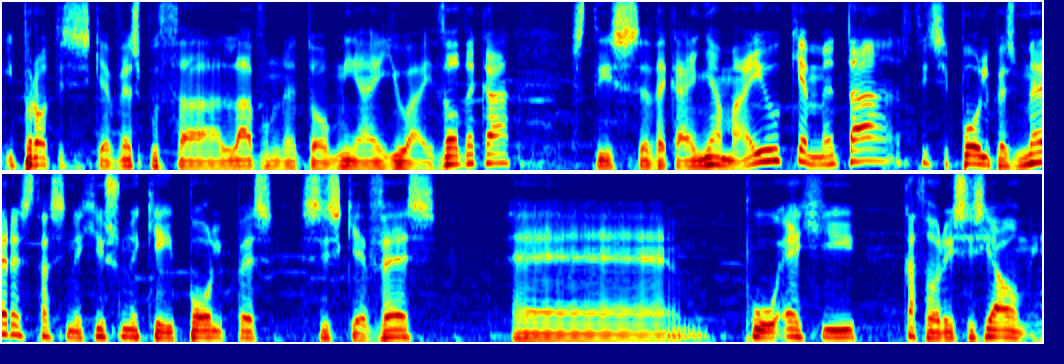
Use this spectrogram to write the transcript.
οι πρώτες συσκευές που θα λάβουν το Mi UI 12 στις 19 Μαΐου και μετά στις υπόλοιπες μέρες θα συνεχίσουν και οι υπόλοιπες συσκευές ε, που έχει καθορίσει η Xiaomi.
